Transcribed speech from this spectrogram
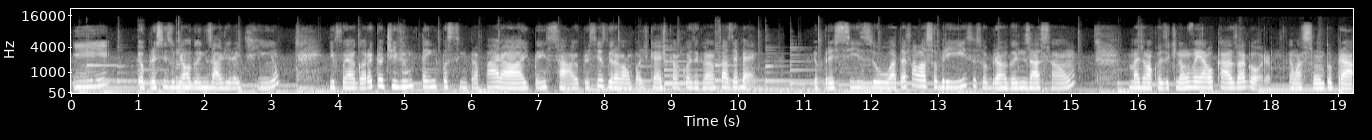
E eu preciso me organizar direitinho. E foi agora que eu tive um tempo assim para parar e pensar, eu preciso gravar um podcast porque é uma coisa que vai me fazer bem. Eu preciso até falar sobre isso, sobre a organização mas é uma coisa que não vem ao caso agora. É um assunto para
